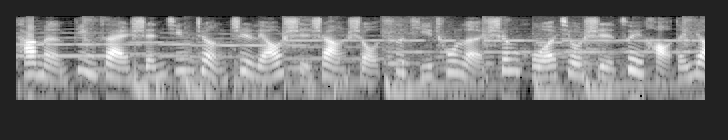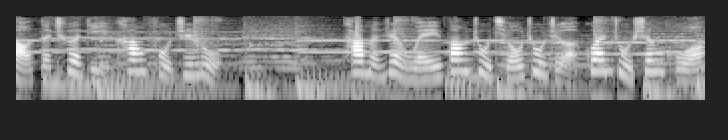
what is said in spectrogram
他们并在神经症治疗史上首次提出了“生活就是最好的药”的彻底康复之路。他们认为，帮助求助者关注生活、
